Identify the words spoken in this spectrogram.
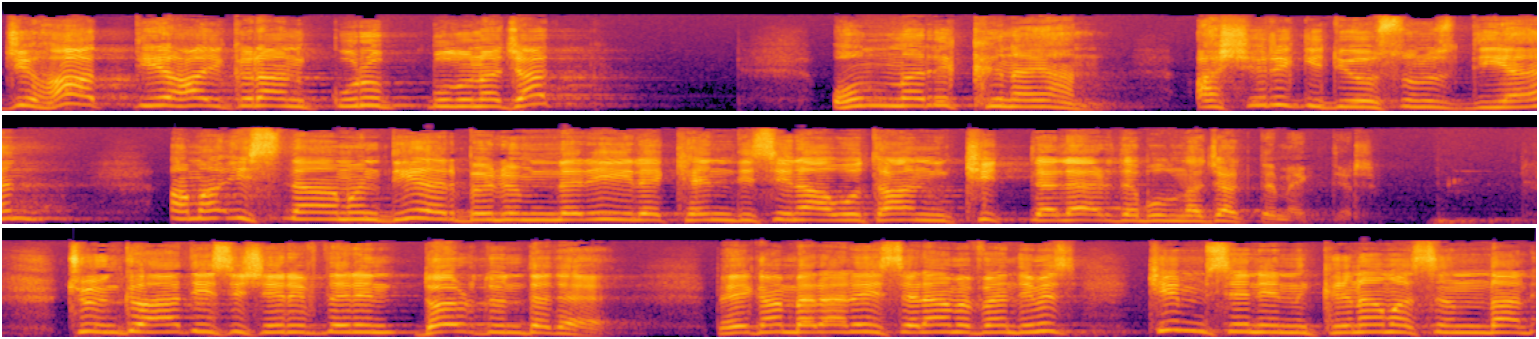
cihat diye haykıran grup bulunacak. Onları kınayan, aşırı gidiyorsunuz diyen ama İslam'ın diğer bölümleriyle kendisini avutan kitleler de bulunacak demektir. Çünkü hadisi şeriflerin dördünde de Peygamber aleyhisselam efendimiz kimsenin kınamasından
